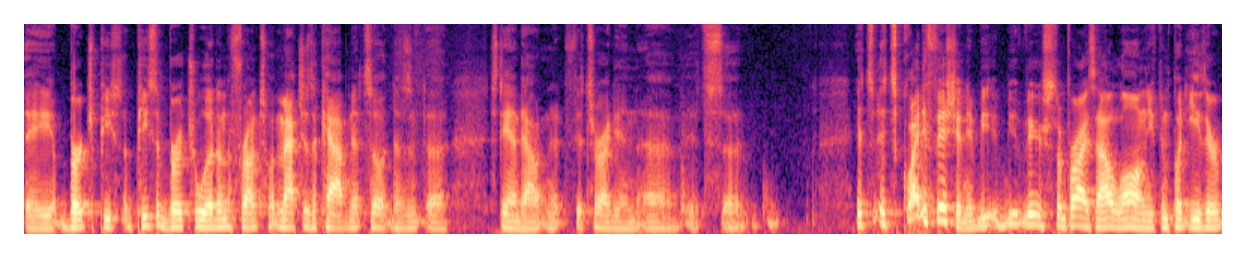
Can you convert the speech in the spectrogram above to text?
a birch piece, a piece of birch wood on the front, so it matches the cabinet, so it doesn't uh, stand out and it fits right in. Uh, it's uh, it's it's quite efficient. It'd be, be, very surprised how long you can put either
